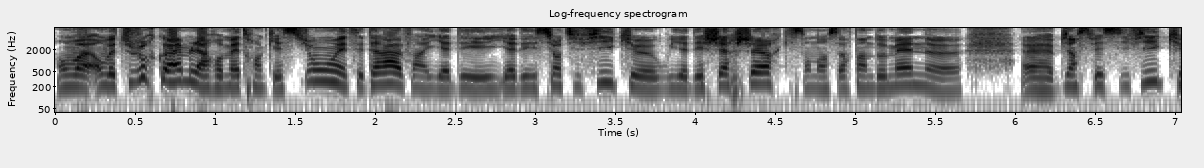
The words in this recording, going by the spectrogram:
On va, on va toujours quand même la remettre en question, etc. Enfin, il y a des, il y a des scientifiques ou il y a des chercheurs qui sont dans certains domaines bien spécifiques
